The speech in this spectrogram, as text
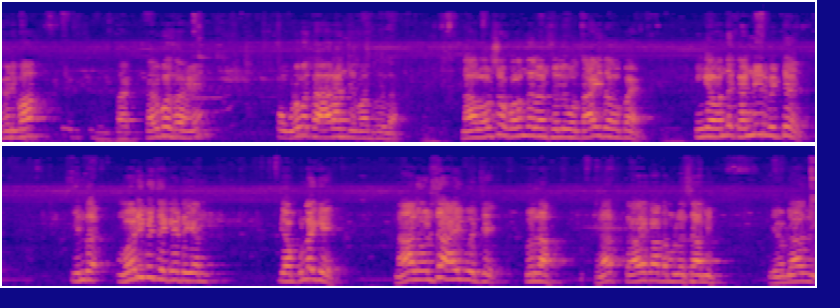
எப்படிப்பா த- கருப்பசாமி உன் குடும்பத்தை ஆராய்ச்சி பார்த்ததில்ல நாலு வருஷம் குழந்தை இல்லைன்னு சொல்லி உன் தாய் தகப்பேன் இங்கே வந்து கண்ணீர் விட்டு இந்த மடிப்பிச்சை கேட்ட என் என் பிள்ளைக்கு நாலு வருஷம் ஆகி போச்சு. புரியுதா? ஏன்னா தலை காட்ட முடியல சாமி. எப்படியாவது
